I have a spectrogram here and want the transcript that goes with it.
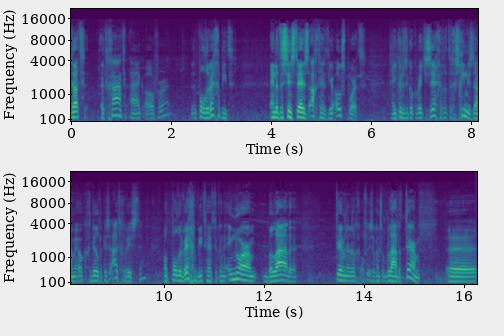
dat het gaat eigenlijk over het Polderweggebied. En dat is sinds 2008 heet het hier Oostpoort. En je kunt natuurlijk ook een beetje zeggen dat de geschiedenis daarmee ook gedeeltelijk is uitgewist. Want Polderweggebied heeft natuurlijk een enorm beladen terminologie, of is ook een beladen term. Uh,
